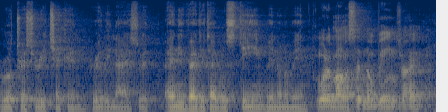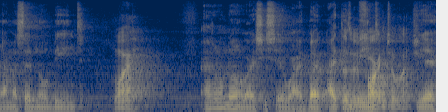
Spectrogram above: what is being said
rotisserie chicken, really nice with any vegetable steam. You know what I mean? What did Mama said? No beans, right? Mama said no beans. Why? I don't know why she said why, but I think we're beans. farting too much. Yeah,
